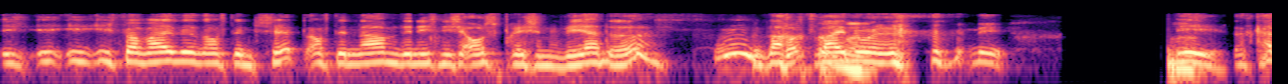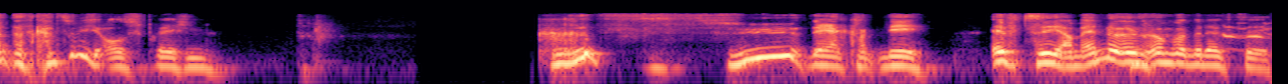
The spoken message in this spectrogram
ich, ich, ich verweise jetzt auf den Chat, auf den Namen, den ich nicht aussprechen werde. Und sag Trotzdem mal. 2-0. nee. Nee, das, kann, das kannst du nicht aussprechen. Kritzü. Nee, Quatsch, nee. FC, am Ende ist irgendwas mit FC.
